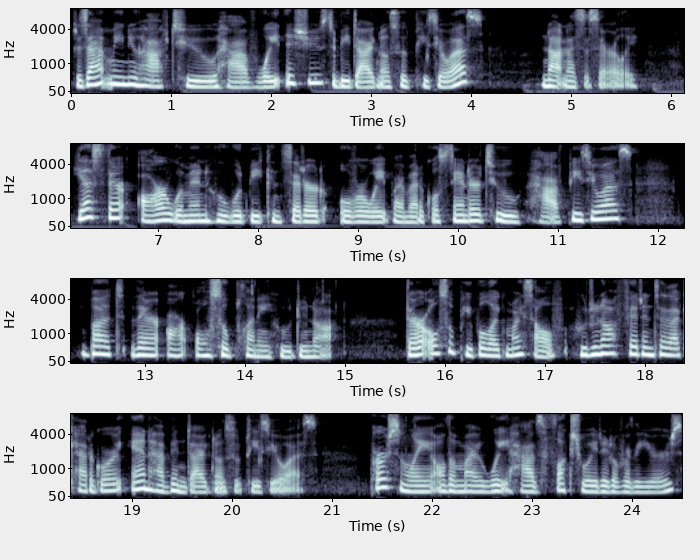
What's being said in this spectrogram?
does that mean you have to have weight issues to be diagnosed with PCOS? Not necessarily. Yes, there are women who would be considered overweight by medical standards who have PCOS, but there are also plenty who do not. There are also people like myself who do not fit into that category and have been diagnosed with PCOS. Personally, although my weight has fluctuated over the years,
